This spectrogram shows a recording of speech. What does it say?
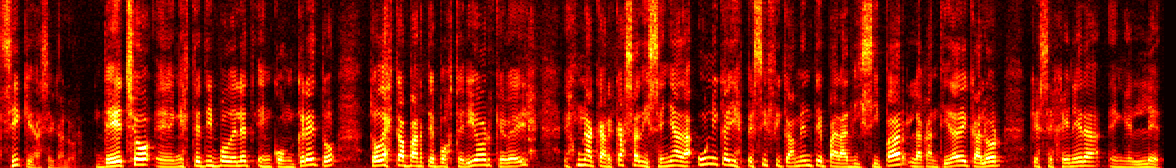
sí que hace calor. De hecho, en este tipo de LED en concreto, toda esta parte posterior que veis es una carcasa diseñada única y específicamente para disipar la cantidad de calor que se genera en el LED.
